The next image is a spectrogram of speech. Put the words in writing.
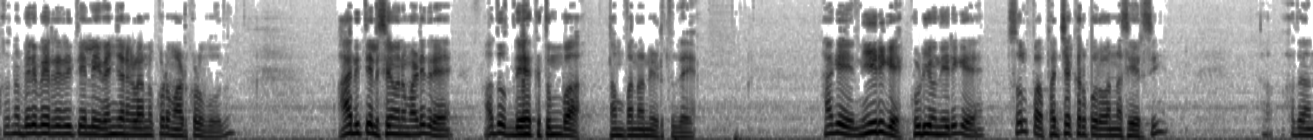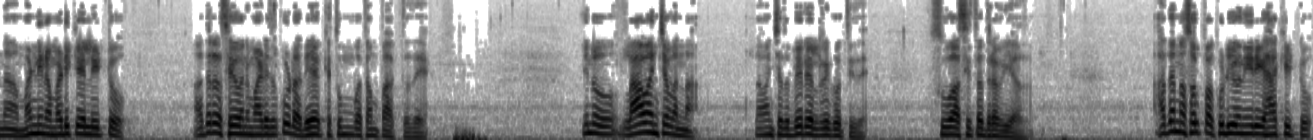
ಅದನ್ನು ಬೇರೆ ಬೇರೆ ರೀತಿಯಲ್ಲಿ ವ್ಯಂಜನಗಳನ್ನು ಕೂಡ ಮಾಡ್ಕೊಳ್ಬೋದು. ಆ ರೀತಿಯಲ್ಲಿ ಸೇವನೆ ಮಾಡಿದರೆ ಅದು ದೇಹಕ್ಕೆ ತುಂಬ ತಂಪನ್ನು ನೀಡ್ತದೆ. ಹಾಗೆ ನೀರಿಗೆ, ಕುಡಿಯೋ ನೀರಿಗೆ ಸ್ವಲ್ಪ ಪಚ್ಚಕರ್ಪೂರವನ್ನು ಸೇರಿಸಿ, ಅದನ್ನು ಮಣ್ಣಿನ ಮಡಿಕೆಯಲ್ಲಿಟ್ಟು ಅದರ ಸೇವನೆ ಮಾಡಿದರೂ ಕೂಡ ದೇಹಕ್ಕೆ ತುಂಬ ತಂಪಾಗ್ತದೆ. ಇನ್ನು ಲಾವಂಚವನ್ನು, ಲಾವಂಚದ ಬೇರೆ ಎಲ್ಲರಿಗೂ ಗೊತ್ತಿದೆ. ಸುವಾಸಿತ ದ್ರವ್ಯ ಅದು. ಅದನ್ನು ಸ್ವಲ್ಪ ಕುಡಿಯೋ ನೀರಿಗೆ ಹಾಕಿಟ್ಟು,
